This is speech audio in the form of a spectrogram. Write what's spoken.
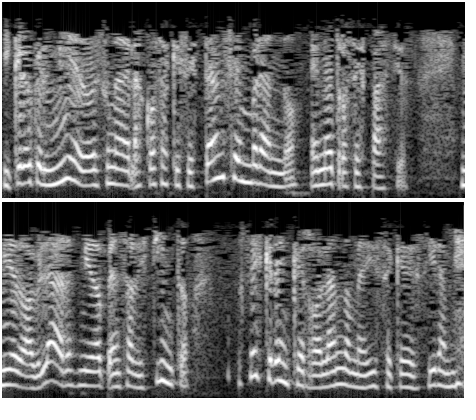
Y creo que el miedo es una de las cosas que se están sembrando en otros espacios. Miedo a hablar, miedo a pensar distinto. ¿Ustedes creen que Rolando me dice qué decir a mí?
